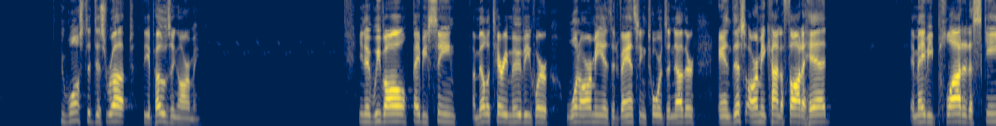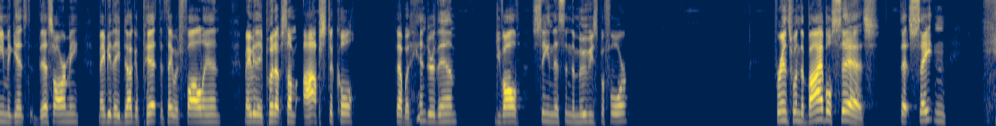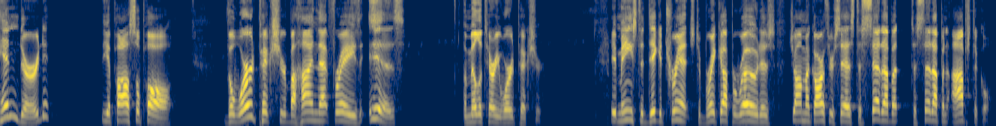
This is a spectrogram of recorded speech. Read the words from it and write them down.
who wants to disrupt the opposing army. You know, we've all maybe seen a military movie where one army is advancing towards another, and this army kind of thought ahead and maybe plotted a scheme against this army. Maybe they dug a pit that they would fall in. Maybe they put up some obstacle that would hinder them. You've all seen this in the movies before. Friends, when the Bible says that Satan hindered the Apostle Paul, the word picture behind that phrase is a military word picture. It means to dig a trench, to break up a road, as John MacArthur says, to set up, a, to set up an obstacle.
